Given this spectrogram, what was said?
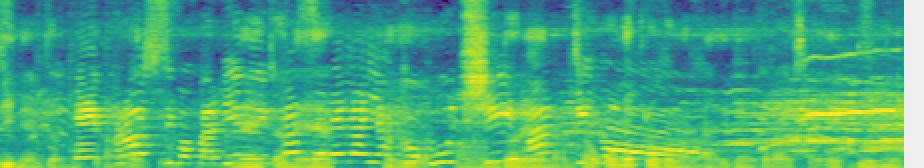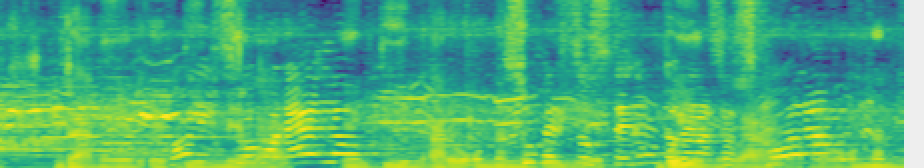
দিনের জন্য করা এখানে ধরেন অনেক রকমের আয়োজন করা হয়েছে একদিন গানের একদিন মেলা একদিন আরও অন্যান্য বইয়ের বইয়ের মেলা অন্যান্য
